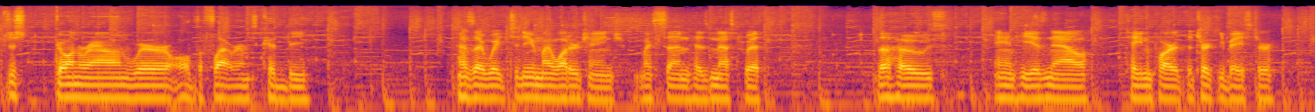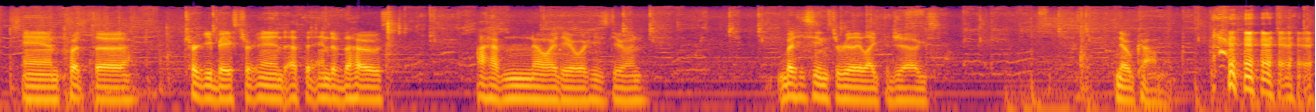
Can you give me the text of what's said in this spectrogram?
just going around where all the flatworms could be. As I wait to do my water change, my son has messed with the hose and he is now taking apart the turkey baster and put the turkey baster end at the end of the hose. I have no idea what he's doing, but he seems to really like the jugs. No comment.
